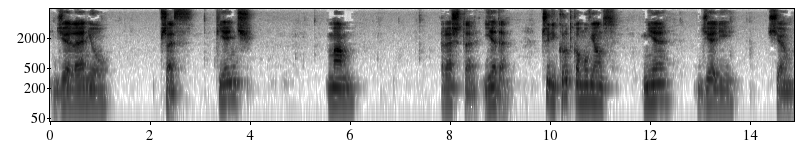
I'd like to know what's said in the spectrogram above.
dzieleniu przez 5 mam resztę 1. Czyli krótko mówiąc, nie dzieli się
